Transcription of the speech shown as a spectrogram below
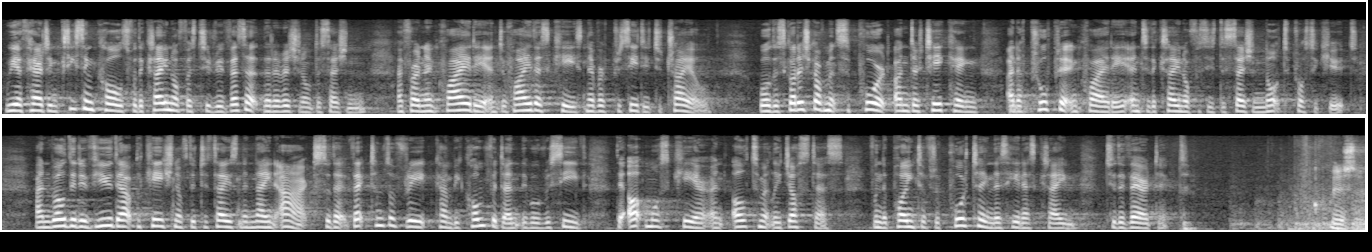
We have heard increasing calls for the Crown Office to revisit their original decision and for an inquiry into why this case never proceeded to trial. Will the Scottish Government support undertaking an appropriate inquiry into the Crown Office's decision not to prosecute? And will they review the application of the 2009 Act so that victims of rape can be confident they will receive the utmost care and ultimately justice from the point of reporting this heinous crime to the verdict? Minister.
